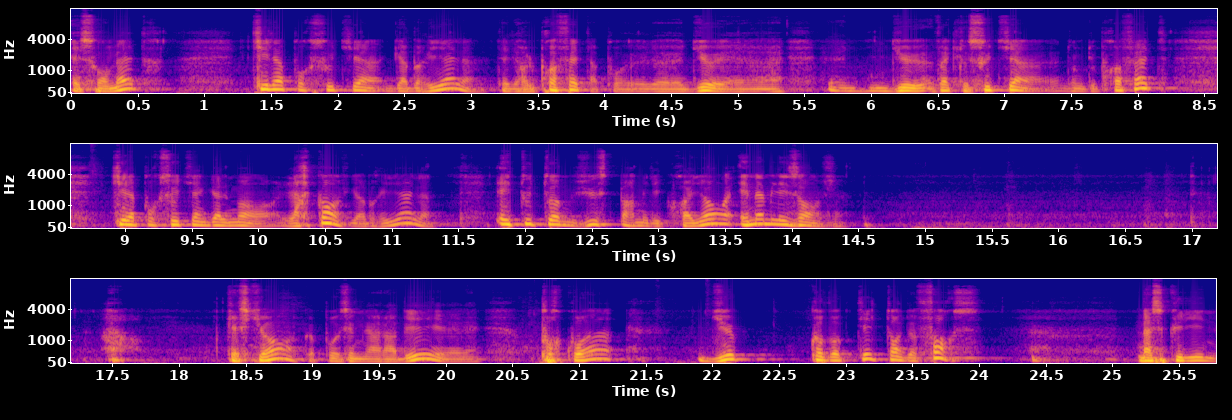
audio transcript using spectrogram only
est son maître, qu'il a pour soutien Gabriel, c'est-à-dire le prophète a pour Dieu, euh, Dieu va être le soutien donc du prophète, qu'il a pour soutien également l'archange Gabriel et tout homme juste parmi les croyants et même les anges. Alors, question que pose Ibn Arabi, euh, pourquoi Dieu convoque-t-il tant de force, masculine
